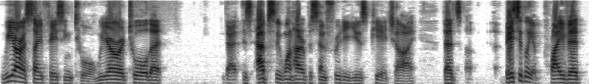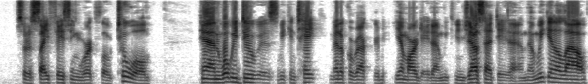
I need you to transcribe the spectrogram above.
We are a site-facing tool. We are a tool that that is absolutely 100% free to use PHI. That's basically a private sort of site-facing workflow tool. And what we do is we can take medical record EMR data and we can ingest that data and then we can allow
